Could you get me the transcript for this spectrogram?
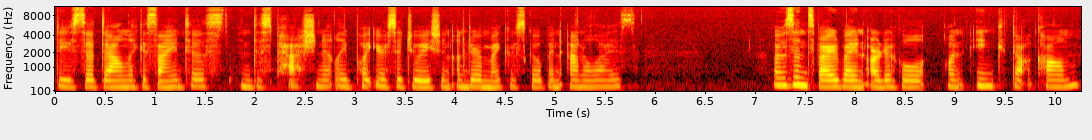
do you sit down like a scientist and dispassionately put your situation under a microscope and analyze? I was inspired by an article on Inc.com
